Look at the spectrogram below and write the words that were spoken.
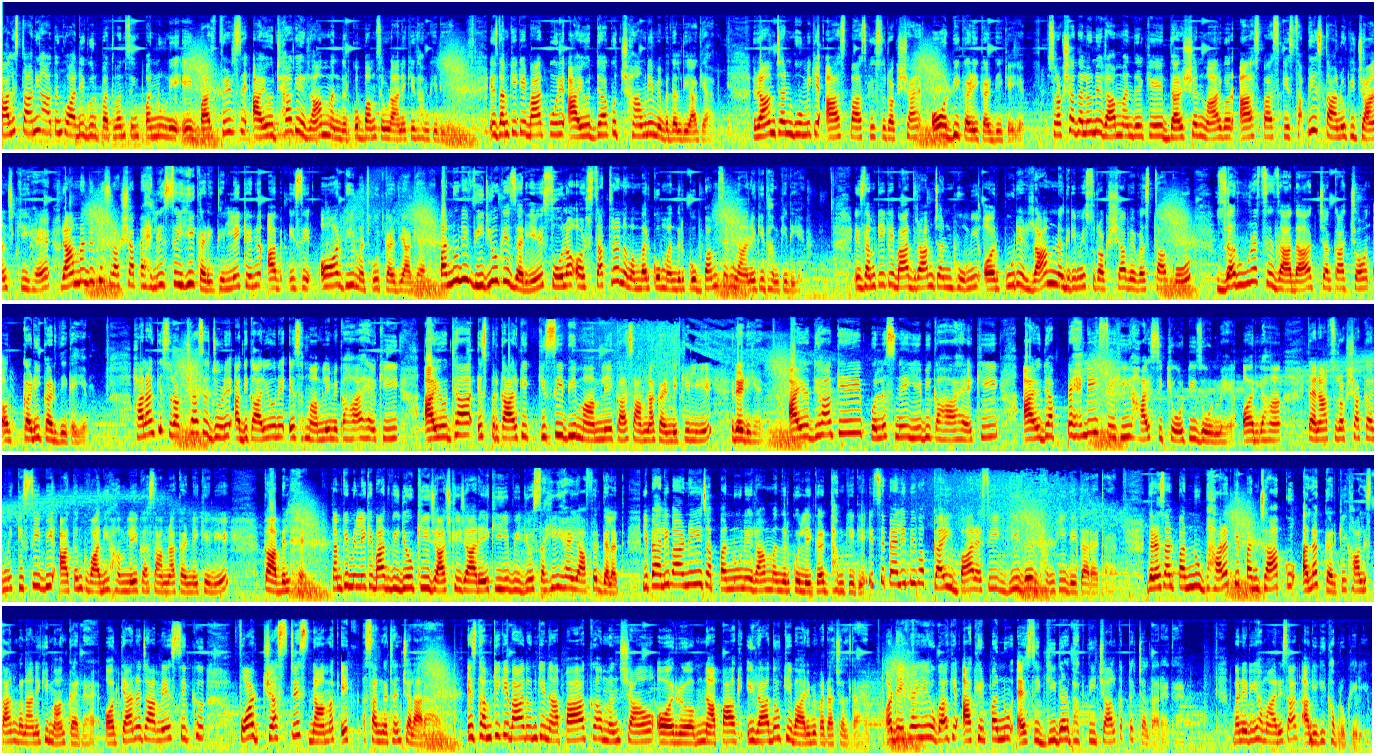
खालिस्तानी आतंकवादी गुरपतवंत सिंह पन्नू ने एक बार फिर से अयोध्या के राम मंदिर को बम से उड़ाने की धमकी दी। इस धमकी के बाद पूरे अयोध्या को छावनी में बदल दिया गया है। राम जन्मभूमि के आसपास की सुरक्षाएँ और भी कड़ी कर दी गई है। सुरक्षा दलों ने राम मंदिर के दर्शन मार्ग और आसपास के सभी स्थानों की जाँच की है। राम मंदिर की सुरक्षा पहले से ही कड़ी थी, लेकिन अब इसे और भी मज़बूत कर दिया गया पन्नू ने वीडियो के ज़रिए 16 और 17 नवंबर को मंदिर को बम से उड़ाने की धमकी दी है। इस धमकी के बाद राम जन्मभूमि और पूरे रामनगरी में सुरक्षा व्यवस्था को ज़रूरत से ज़्यादा चकाचौंध और कड़ी कर दी गई है। हालाँकि सुरक्षा से जुड़े अधिकारियों ने इस मामले में कहा है कि अयोध्या इस प्रकार के किसी भी मामले का सामना करने के लिए रेडी है। अयोध्या के पुलिस ने ये भी कहा है कि अयोध्या पहले से ही हाई सिक्योरिटी जोन में है और यहाँ तैनात सुरक्षाकर्मी किसी भी आतंकवादी हमले का सामना करने के लिए काबिल है। धमकी मिलने के बाद वीडियो की जाँच की जा रही है कि ये वीडियो सही है या फिर गलत। ये पहली बार नहीं है जब पन्नू ने राम मंदिर को लेकर धमकी दी। इससे पहले भी वह कई बार ऐसी गीदड़ धमकी देता रहता है। दरअसल, पन्नू भारत के पंजाब को अलग करके खालिस्तान बनाने की मांग कर रहा है और कनाडा में सिख फॉर जस्टिस नामक एक संगठन चला रहा है। इस धमकी के बाद उनकी नापाक मंशाओं और नापाक इरादों के बारे में पता चलता है। और देखना ये होगा कि आखिर पन्नू ऐसी गीदड़ भक्ति चाल कब तक चलता रहता है? बने रही हमारे साथ आगे की खबरों के लिए।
